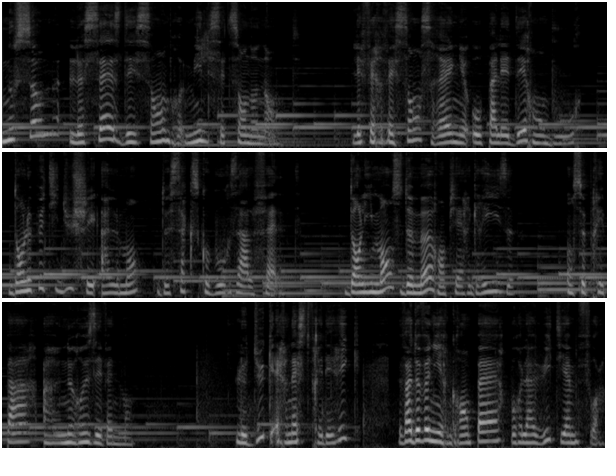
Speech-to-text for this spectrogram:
Nous sommes le 16 décembre 1790. L'effervescence règne au palais d'Érambourg, dans le petit duché allemand de Saxe-Cobourg-Saalfeld. Dans l'immense demeure en pierre grise, on se prépare à un heureux événement. Le duc Ernest Frédéric va devenir grand-père pour la huitième fois.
